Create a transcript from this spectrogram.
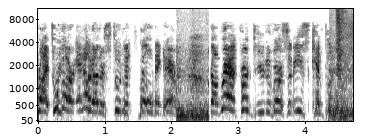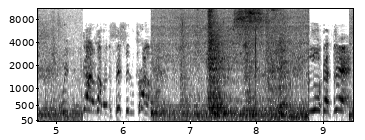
drive to our and another student building here. The Radford University's campus. We've got another assistant crowd. Look at this.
